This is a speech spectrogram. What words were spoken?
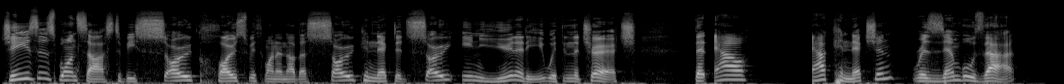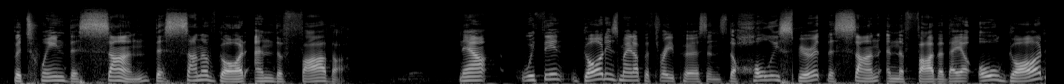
Jesus wants us to be so close with one another, so connected, so in unity within the church, that our our connection resembles that between the Son, the Son of God, and the Father. Now, within God is made up of three persons the Holy Spirit, the Son, and the Father. They are all God,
